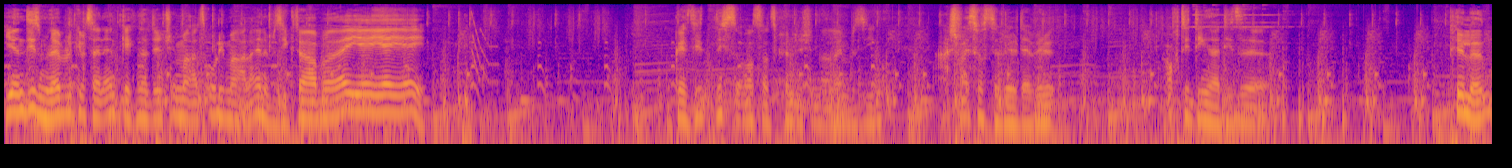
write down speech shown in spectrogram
Hier in diesem Level gibt es einen Endgegner, den ich immer als Olimar alleine besiegt habe. Hey, hey, hey, hey. Okay, sieht nicht so aus, als könnte ich ihn allein besiegen. Ah, ich weiß, was der will. Der will auch die Dinger, diese Pillen,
